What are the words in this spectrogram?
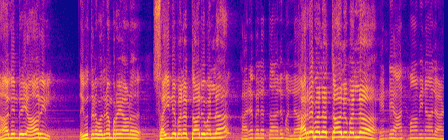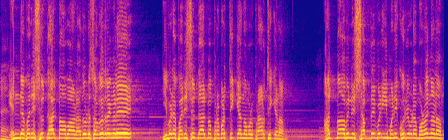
നാലിന്റെ ആറിൽ ദൈവത്തിന്റെ വചനം പറയാണ് സൈന്യബലത്താലുമല്ല കരബലത്താലുമല്ല കരബലത്താലുമല്ല. എന്റെ ആത്മാവിനാലാണ്. എന്റെ പരിശുദ്ധാത്മാവാണ്. അതുകൊണ്ട് സഹോദരങ്ങളെ ഇവിടെ പരിശുദ്ധാത്മ പ്രവർത്തിക്കാൻ നമ്മൾ പ്രാർത്ഥിക്കണം. ആത്മാവിന്റെ ശബ്ദം ഇവിടെ ഈ മണിക്കൂറിലൂടെ മുഴങ്ങണം.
